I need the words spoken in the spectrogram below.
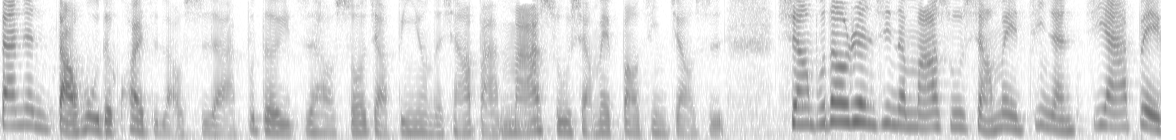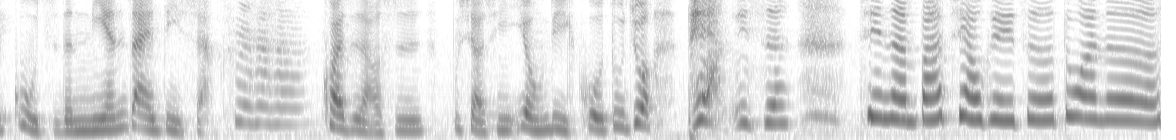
担任导护的筷子老师啊，不得已只好手脚并用的想要把麻薯小妹抱进教室，想不到任性的麻薯小妹竟然加倍固执的粘在地上。筷子老师不小心用力过度，就啪一声，竟然把脚给折断了，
